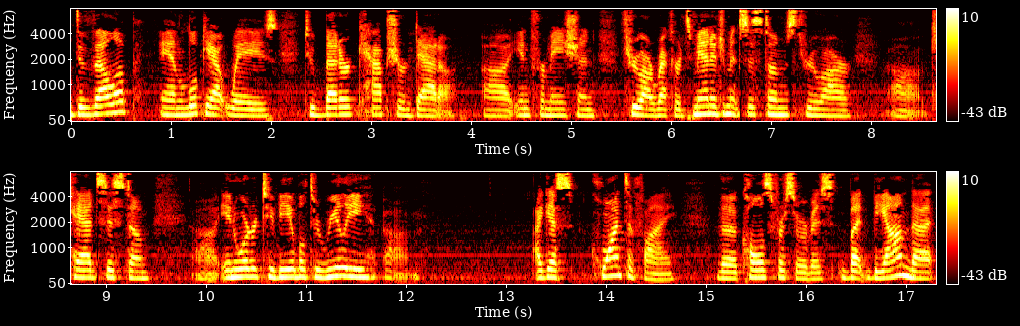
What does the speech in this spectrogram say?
develop and look at ways to better capture data, information through our records management systems, through our CAD system, in order to be able to really um, I guess, quantify the calls for service, but beyond that,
